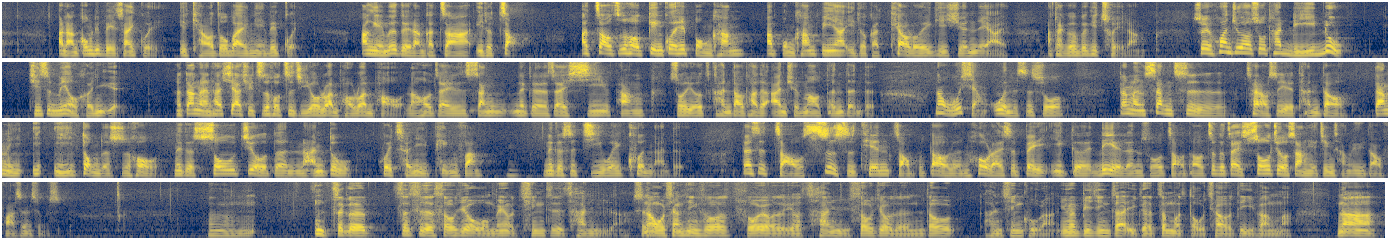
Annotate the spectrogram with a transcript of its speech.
啊，人讲你袂使过，一条都摆硬要过，啊，硬要过人家扎，伊就走，啊，走之后经过迄崩坑。啊，崩坑边啊，伊就甲跳落去悬崖，啊，大家要去找人，所以换句话说，他离路其实没有很远。那当然，他下去之后自己又乱跑乱跑，然后在山那个在溪旁，所以有看到他的安全帽等等的。那我想问的是说，当然上次蔡老师也谈到，当你一移动的时候，那个搜救的难度会乘以平方，那个是极为困难的。但是找四十天找不到人，后来是被一个猎人所找到，这个在搜救上也经常遇到发生，是不是？嗯，这个这次的搜救我没有亲自参与啊，那我相信说所有有参与搜救的人都很辛苦啦，因为毕竟在一个这么陡峭的地方嘛，那。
